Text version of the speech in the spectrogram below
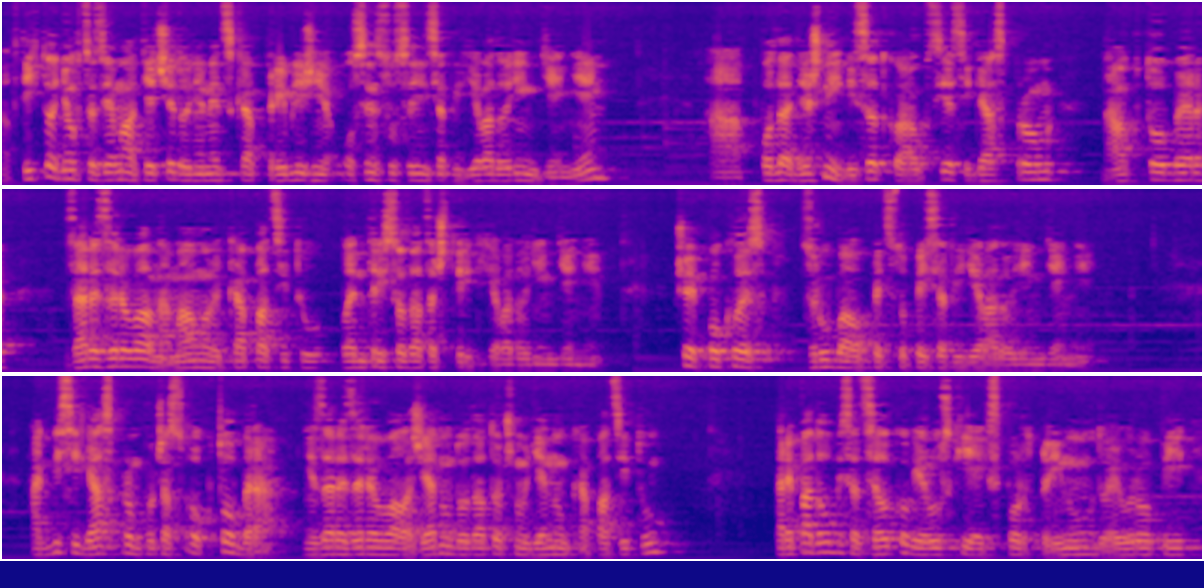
V týchto dňoch cez Jamal tečie do Nemecka približne 870 GWh denne a podľa dnešných výsledkov aukcie si Gazprom na október zarezervoval na Malnove kapacitu len 324 GWh denne, čo je pokles zhruba o 550 GWh denne. Ak by si Gazprom počas októbra nezarezervoval žiadnu dodatočnú dennú kapacitu, prepadol by sa celkový ruský export plynu do Európy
